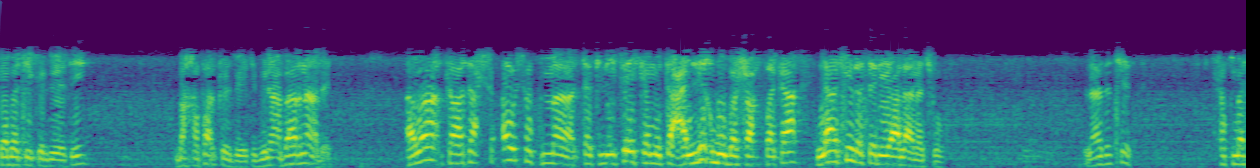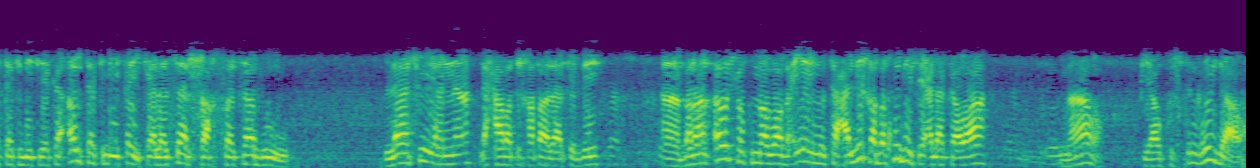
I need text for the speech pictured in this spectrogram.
بار كبتي كردويتي بخطأ كردويتي بنابار نابت أما كاتح أو حكم تكليفيك متعلق بشخصك لا شو لسريا لا نشوف لا دشت حكم تكليفيك أو تكليفيك لسر شخصك بو. لا شو يعني لحالة خطأ لا كردي آه بلان أو حكم وضعية متعلقة بخدي فعلك و ما پیاو کوشتن ڕووی داوە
